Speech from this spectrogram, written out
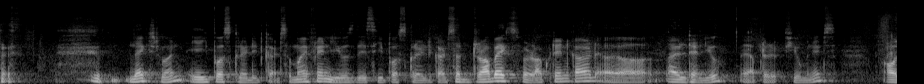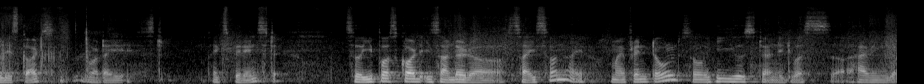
next one epos credit card so my friend used this epos credit card so drawbacks for rakuten card uh, i will tell you after a few minutes all these cards what i experienced So EPOS card is under uh, Saison, I, my friend told. So he used and it was uh, having uh,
